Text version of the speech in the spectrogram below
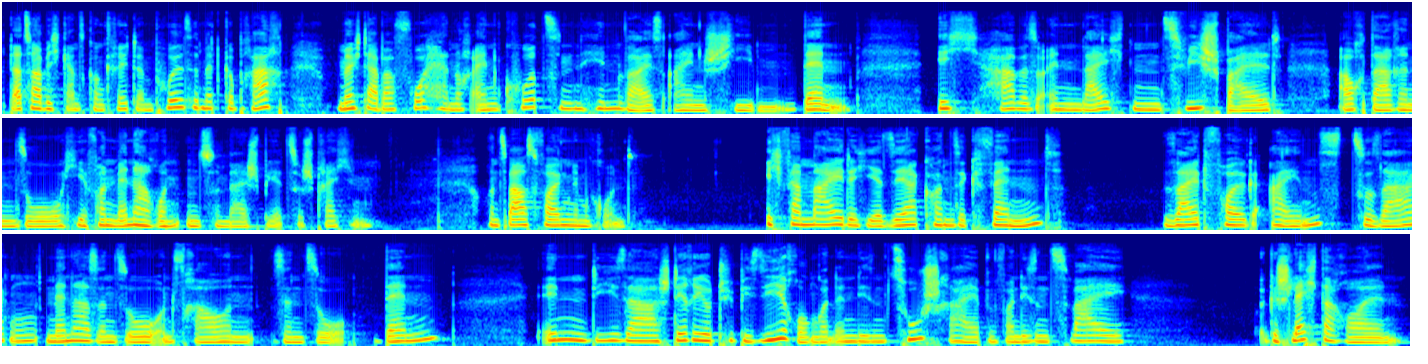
Dazu habe ich ganz konkrete Impulse mitgebracht, möchte aber vorher noch einen kurzen Hinweis einschieben, denn ich habe so einen leichten Zwiespalt auch darin, so hier von Männerrunden zum Beispiel zu sprechen. Und zwar aus folgendem Grund. Ich vermeide hier sehr konsequent seit Folge 1 zu sagen, Männer sind so und Frauen sind so. Denn in dieser Stereotypisierung und in diesem Zuschreiben von diesen zwei Geschlechterrollen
